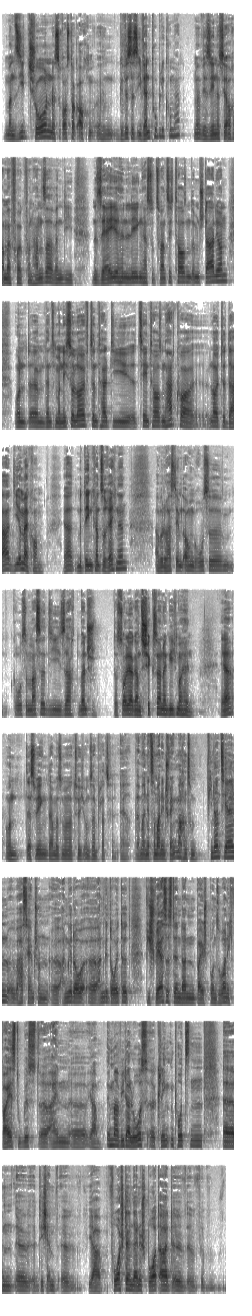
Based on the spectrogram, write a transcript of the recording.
man sieht schon, dass Rostock auch ein, gewisses Eventpublikum hat. Ne, wir sehen das ja auch am Erfolg von Hansa. Wenn die eine Serie hinlegen, hast du 20.000 im Stadion. Und ähm, wenn es mal nicht so läuft, sind halt die 10.000 Hardcore-Leute da, die immer kommen. Ja, mit denen kannst du rechnen. Aber du hast eben auch eine große, große Masse, die sagt, Mensch, das soll ja ganz schick sein, dann gehe ich mal hin. Ja, und deswegen, da müssen wir natürlich unseren Platz finden. Ja, wenn man jetzt nochmal den Schwenk machen zum finanziellen, äh, hast du ja eben schon äh, äh, angedeutet. Wie schwer ist es denn dann bei Sponsoren? Ich weiß, du bist äh, ein äh, ja immer wieder los, äh, Klinken putzen, ähm, äh, dich äh, ja vorstellen, deine Sportart. Äh,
